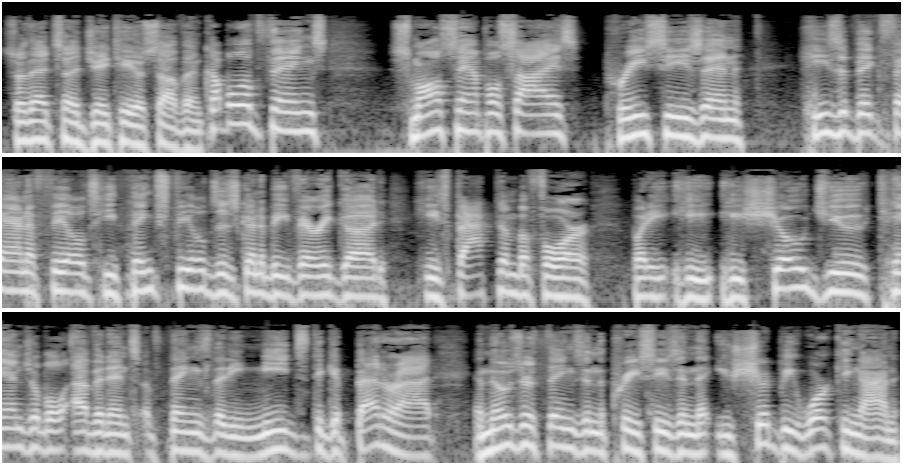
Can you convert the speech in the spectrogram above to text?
So that's uh, JT O'Sullivan. Couple of things. Small sample size, preseason. He's a big fan of Fields. He thinks Fields is going to be very good. He's backed him before, but he, he, he showed you tangible evidence of things that he needs to get better at. And those are things in the preseason that you should be working on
